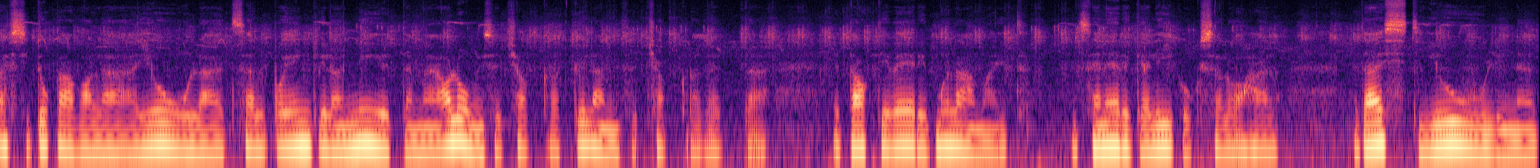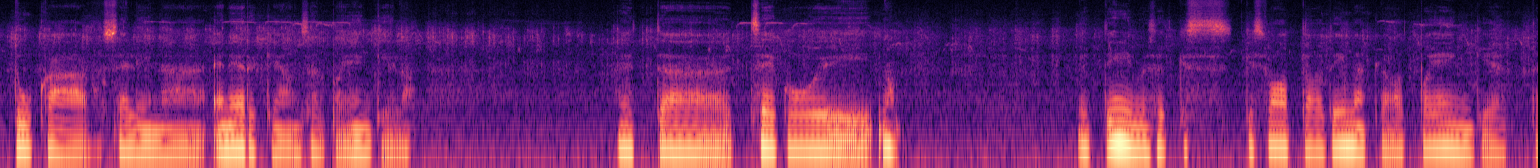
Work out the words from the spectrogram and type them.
hästi tugevale jõule, et seal poengil on nii, ütleme, alumised tšakrad, ülemised tšakrad, et et ta aktiveerib mõlemaid, et see energia liiguks seal vahel. et hästi jõuline, tugev selline energia on seal poengile. et, et see, kui noh, et inimesed, kes, kes vaatavad ja imetlevad pojengi, et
